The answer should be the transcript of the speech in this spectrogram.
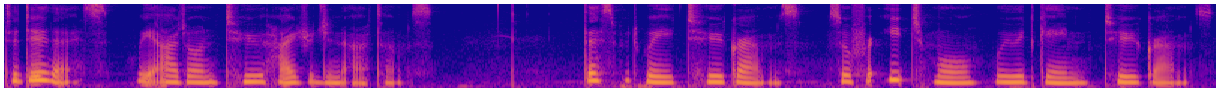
To do this, we add on two hydrogen atoms. This would weigh 2 grams, so for each mole we would gain 2 grams.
